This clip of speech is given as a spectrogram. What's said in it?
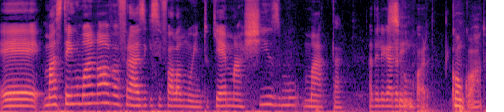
É, mas tem uma nova frase que se fala muito, que é machismo mata. A delegada Sim. concorda. Concordo.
